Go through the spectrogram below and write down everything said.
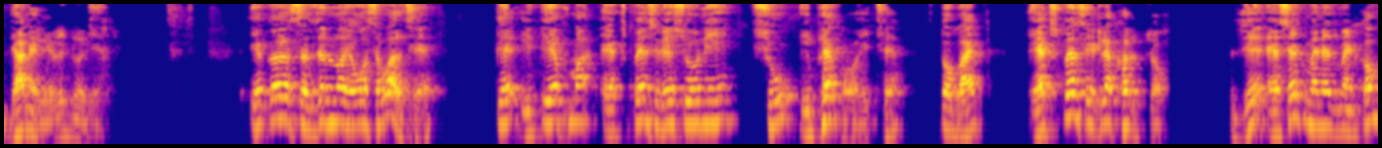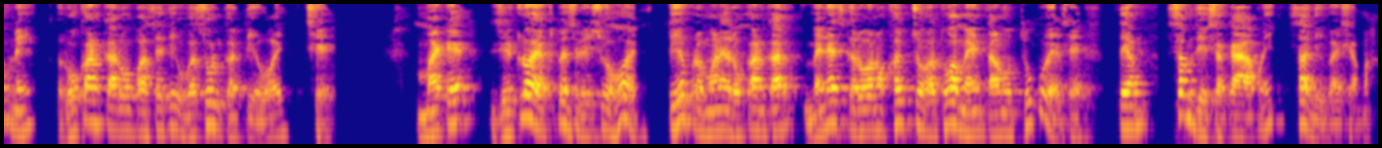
ધ્યાને લેવી જોઈએ. એક સજ્જનનો એવો સવાલ છે કે ઇટીએફમાં એક્સપેન્સ રેશિયોની શું ઇફેક્ટ હોય છે? તો ભાઈ એક્સપેન્સ એટલે ખર્ચો. જે એસેટ મેનેજમેન્ટ કંપની રોકાણકારો પાસેથી વસૂલ કરતી હોય છે. માટે જેટલો એક્સપેન્સ રેશિયો હોય તે પ્રમાણે રોકાણકાર મેનેજ કરવાનો ખર્ચો અથવા મહેનતાણું ચૂકવે છે તેમ સમજી શકાય આપણી સાદી ભાષામાં.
